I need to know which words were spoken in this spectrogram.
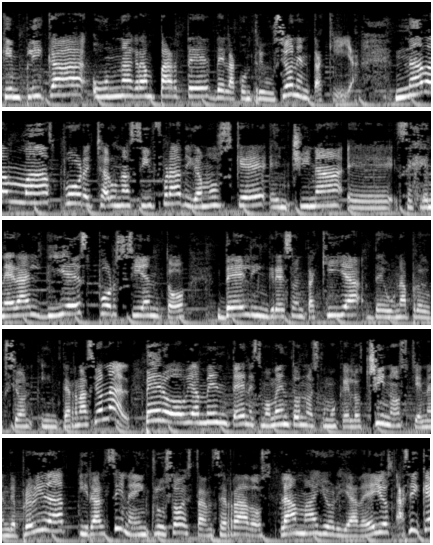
que implica una gran parte de la contribución en taquilla. Nada más por echar una cifra, digamos que en China eh, se genera el 10% del ingreso en taquilla de una producción internacional. Pero obviamente en ese momento no es como que los chinos tienen de prioridad ir al cine, incluso están cerrados la mayoría de ellos. Así que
